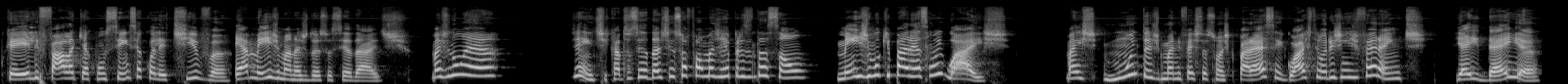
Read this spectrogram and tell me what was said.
Porque ele fala que a consciência coletiva é a mesma nas duas sociedades. Mas não é. Gente, cada sociedade tem sua forma de representação, mesmo que pareçam iguais. Mas muitas manifestações que parecem iguais têm origens diferentes. E a ideia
